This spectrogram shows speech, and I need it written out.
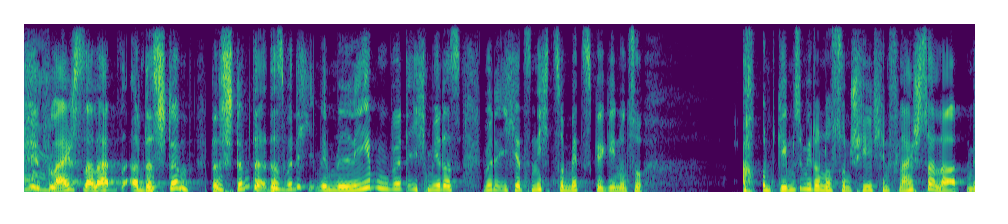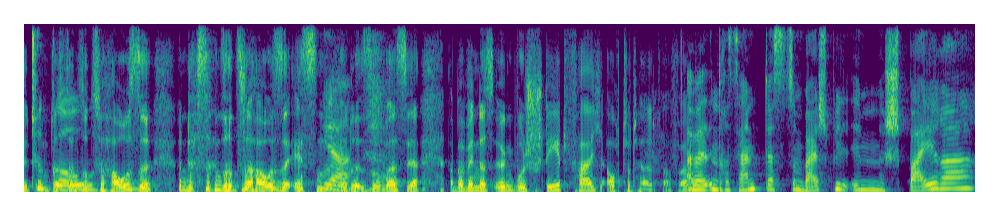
Fleischsalat, und das stimmt, das stimmt, das würde ich, im Leben würde ich mir das, würde ich jetzt nicht zum Metzger gehen und so, Ach, und geben Sie mir doch noch so ein Schälchen Fleischsalat mit To und das dann so go. zu Hause und das dann so zu Hause essen Ja. oder sowas, ja. Aber wenn das irgendwo steht, fahre ich auch total drauf ab. Aber interessant, dass zum Beispiel im Speyerer,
